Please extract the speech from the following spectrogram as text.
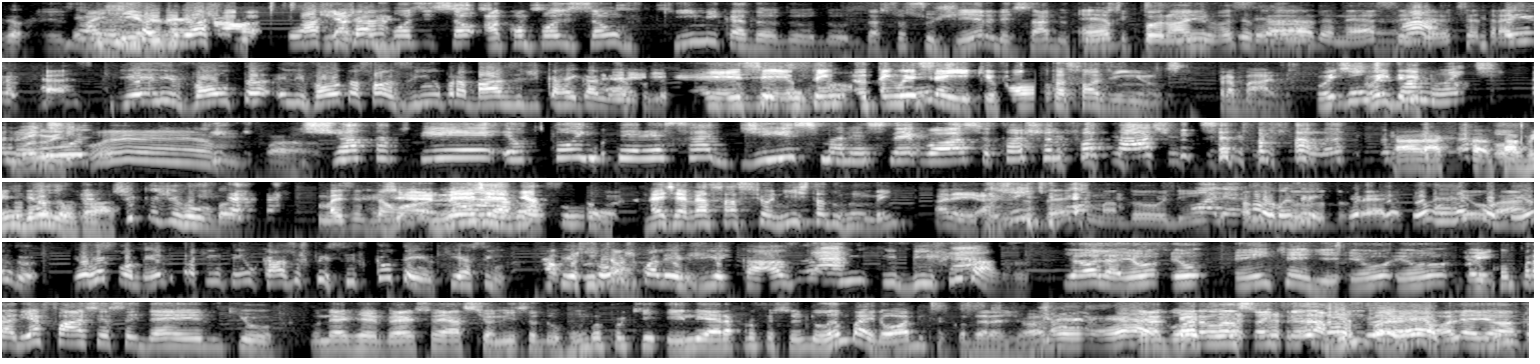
Imagina, aí, né? Eu acho, eu acho E a já. composição, a composição química do, do- do- da sua sujeira, ele sabe o que É você por comeu. onde você Exato. anda, né? A sujeira Ah, que você e traz tem- pra casa. E ele volta, ele volta sozinho pra base de carregamento. dele. É Esse, eu, tenho, eu tenho esse aí, que volta sozinho pra base. Oi, Gente, Oi boa noite. Boa Boa noite. noite. Ué, Opa. JP, eu tô interessadíssima nesse negócio. Eu tô achando fantástico o que você tá falando. Caraca, tá, tá vendendo. Dicas de rumba. Mas então, Gé- ó, né, eu- Geverso, né, Geverso acionista do Rumba, hein? Olha aí. ó. o Gente, Zé mandou o link olha, falou Não, mas, do, do eu, velho eu que morreu lá. recomendo, eu recomendo pra quem tem o caso específico que eu tenho, que é assim, Não, pessoas então, com alergia em casa Ah. e, e bicho em casa. E olha, eu, eu entende, eu, eu, eu compraria fácil essa ideia aí de que o, o Nerd Reverso é acionista do Rumba, porque ele era professor de lamba aeróbica quando era jovem. É, E agora lançou a empresa Rumba, né? Olha aí, ó.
